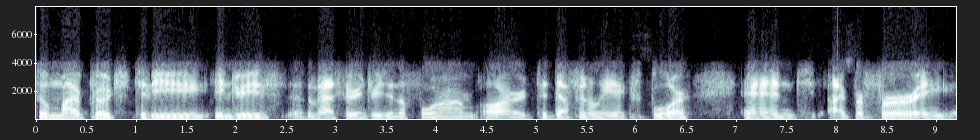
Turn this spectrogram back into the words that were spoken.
So, my approach to the injuries, uh, the vascular injuries in the forearm, are to definitely explore, and I prefer a.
